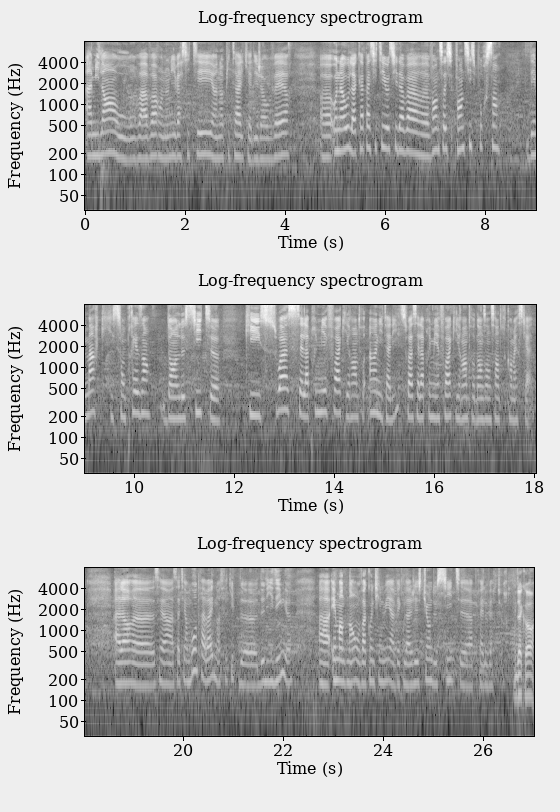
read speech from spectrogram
à Milan, où on va avoir une université, un hôpital qui a déjà ouvert. Euh, on a eu la capacité aussi d'avoir 26%, 26 des marques qui sont présentes dans le site qui soit c'est la première fois qu'ils rentrent en Italie, soit c'est la première fois qu'ils rentrent dans un centre commercial. Alors, euh, a été un bon travail de notre équipe de, leasing. Euh, et maintenant, on va continuer avec la gestion de site euh, après l'ouverture. D'accord.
